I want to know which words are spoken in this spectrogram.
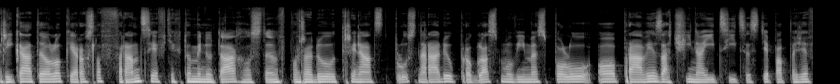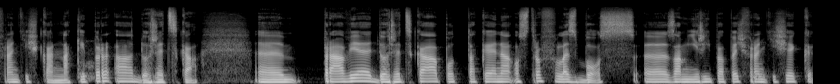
Říká teolog Jaroslav Franc, je v těchto minutách hostem v pořadu 13 plus na rádiu Proglas. Mluvíme spolu o právě začínající cestě papeže Františka na Kypr a do Řecka. Ehm, právě do Řecka pod také na ostrov Lesbos eh, zamíří papež František eh,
